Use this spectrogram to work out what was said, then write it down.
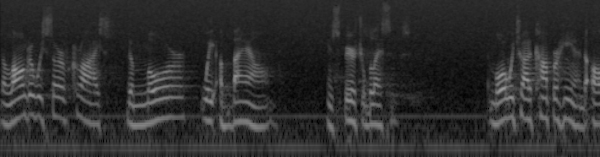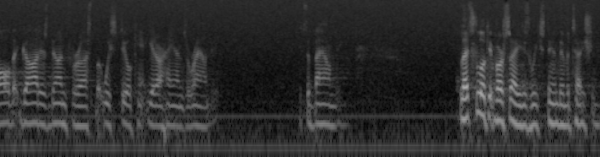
The longer we serve Christ, the more we abound in spiritual blessings. The more we try to comprehend all that God has done for us, but we still can't get our hands around it. It's abounding. Let's look at verse 8 as we extend the invitation.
